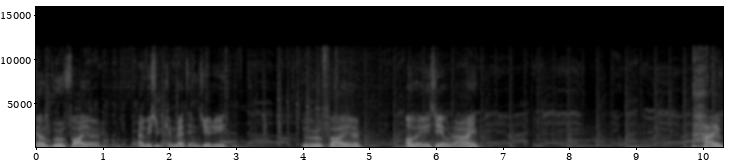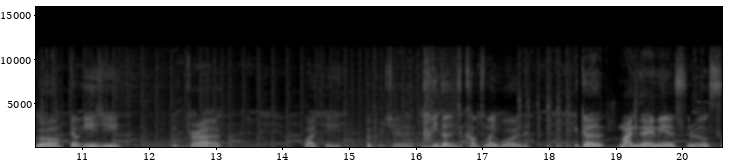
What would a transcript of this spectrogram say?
Now, Brew Fire. I wish we can meet in Judy. Brew Fire. Oh wait, is it Orion? Hi bro, yo easy. Prague. YT. Appreciate it. he doesn't come to my word. Because my name is Rooks.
